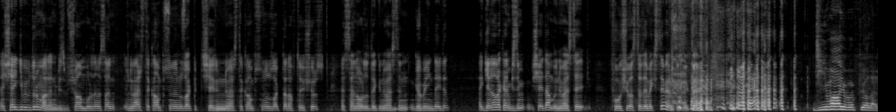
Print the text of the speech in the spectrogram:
e şey gibi bir durum var yani biz şu an burada mesela üniversite kampüsünden uzak bir şehrin Hmm. üniversite kampüsünden uzak tarafta yaşıyoruz. E sen orada direkt üniversitenin göbeğindeydin. E genel olarak hani bizim şeyden bu üniversite fuhuşu bastır demek istemiyorum kesinlikle. Cimayı öpüyorlar.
